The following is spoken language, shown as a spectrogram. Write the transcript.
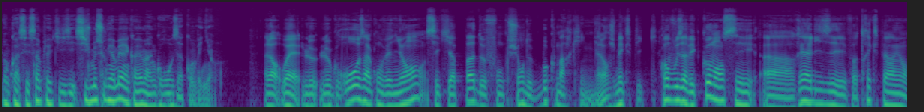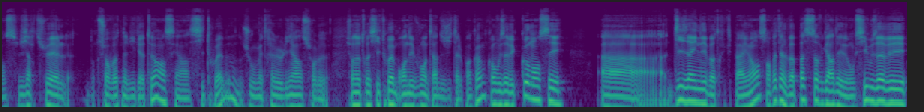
donc assez simple à utiliser. Si je me souviens bien, il y a quand même un gros inconvénient. Alors ouais, le, le gros inconvénient, c'est qu'il n'y a pas de fonction de bookmarking. Alors je m'explique. Quand vous avez commencé à réaliser votre expérience virtuelle donc sur votre navigateur, hein, c'est un site web, je vous mettrai le lien sur, le, sur notre site web rendez-vous interdigital.com, quand vous avez commencé à designer votre expérience, en fait, elle va pas se sauvegarder. Donc, si vous avez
